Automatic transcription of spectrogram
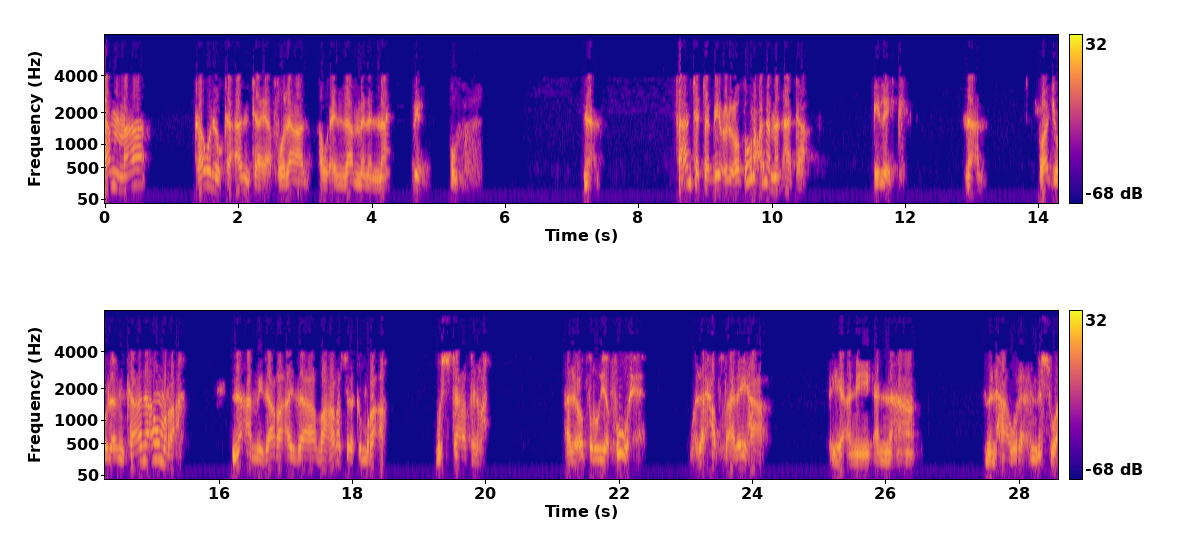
أما كونك أنت يا فلان أو علان من الناس نعم. فأنت تبيع العطور على من أتى إليك. نعم. رجلا كان أو امرأة. نعم إذا رأى إذا ظهرت لك امرأة مستعطرة العطر يفوح ولاحظت عليها يعني أنها من هؤلاء النسوة.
